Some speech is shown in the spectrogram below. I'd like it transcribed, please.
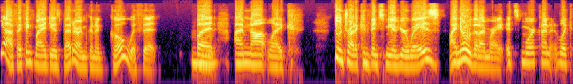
yeah, if I think my idea is better, I'm gonna go with it. But mhm. I'm not like, don't try to convince me of your ways. I know that I'm right. It's more kind of like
